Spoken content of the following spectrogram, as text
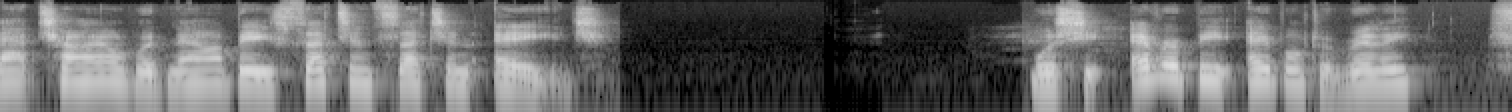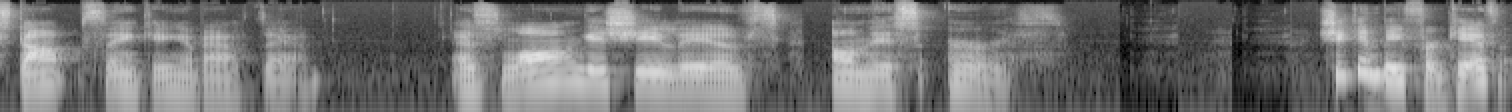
that child would now be such and such an age. Will she ever be able to really stop thinking about that as long as she lives on this earth? She can be forgiven,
